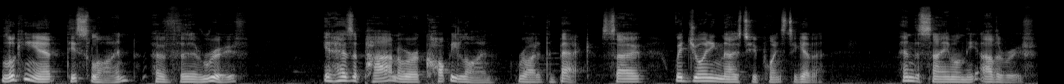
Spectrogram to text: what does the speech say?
Looking at this line of the roof, it has a partner or a copy line right at the back. So we're joining those two points together. And the same on the other roof.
